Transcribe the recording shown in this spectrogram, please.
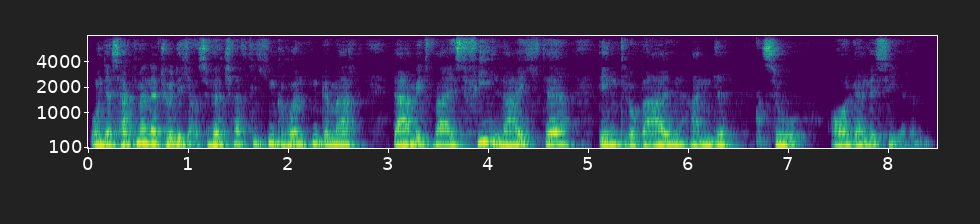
Und das hat man natürlich aus wirtschaftlichen Gründen gemacht. Damit war es viel leichter, den globalen Handel zu organisieren.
